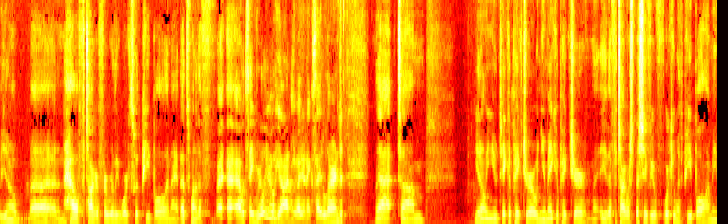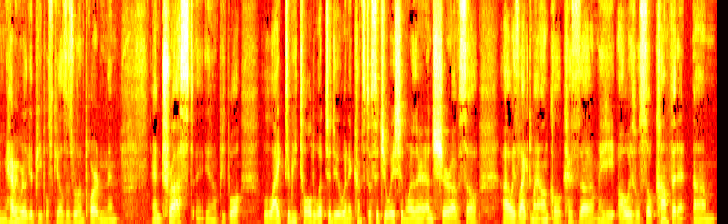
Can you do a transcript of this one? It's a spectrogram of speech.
you know, uh, how a photographer really works with people, and I, that's one of the I, I would say really early on, because I learned that. Um, you know, when you take a picture or when you make a picture, the photographer, especially if you're working with people, I mean, having really good people skills is real important and and trust. You know, people like to be told what to do when it comes to a situation where they're unsure of. So I always liked my uncle because um, he always was so confident. Um,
